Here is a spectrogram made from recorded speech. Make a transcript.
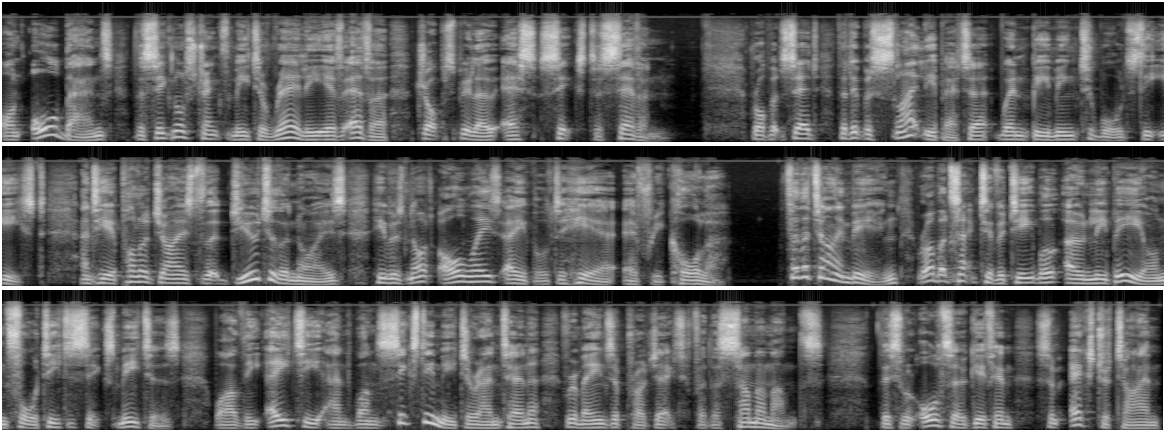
On all bands, the signal strength meter rarely, if ever, drops below S6 to 7. Robert said that it was slightly better when beaming towards the east, and he apologised that due to the noise he was not always able to hear every caller. For the time being, Robert's activity will only be on 40 to 6 metres, while the 80 and 160 metre antenna remains a project for the summer months. This will also give him some extra time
